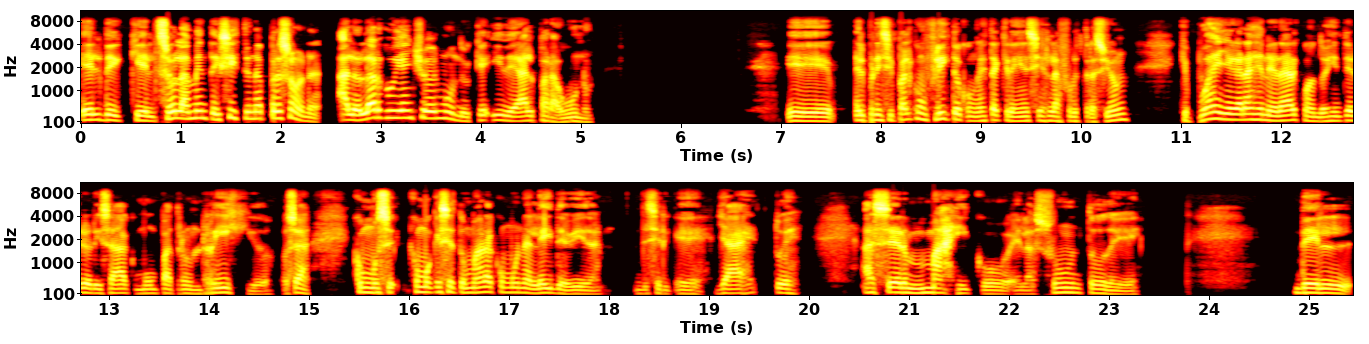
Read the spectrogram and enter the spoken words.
el de que solamente existe una persona a lo largo y ancho del mundo que es ideal para uno. Eh, el principal conflicto con esta creencia es la frustración que puede llegar a generar cuando es interiorizada como un patrón rígido, o sea, como, como que se tomara como una ley de vida. Es decir, que ya esto es hacer mágico el asunto de, del,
